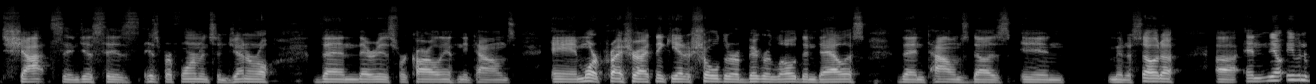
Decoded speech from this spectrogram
shots and just his his performance in general than there is for Karl-Anthony Towns and more pressure. I think he had a shoulder a bigger load than Dallas than Towns does in Minnesota. Uh, and you know, even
